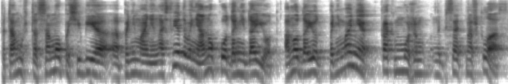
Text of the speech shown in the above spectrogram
потому что само по себе э, понимание наследования, оно кода не дает. Оно дает понимание, как мы можем написать наш класс.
